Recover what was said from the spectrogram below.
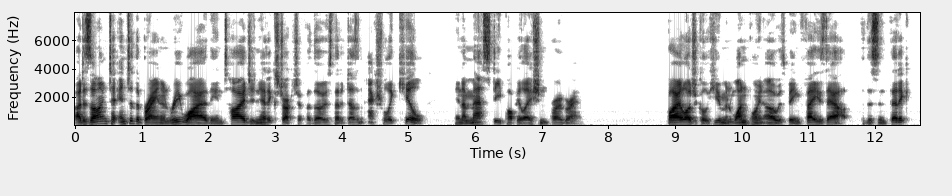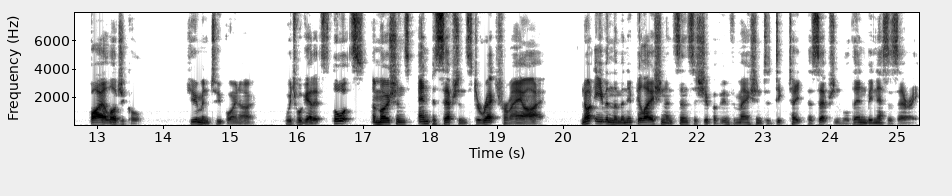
are designed to enter the brain and rewire the entire genetic structure for those that it doesn't actually kill in a mass depopulation program. Biological Human 1.0 is being phased out for the synthetic Biological Human 2.0, which will get its thoughts, emotions, and perceptions direct from AI. Not even the manipulation and censorship of information to dictate perception will then be necessary.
